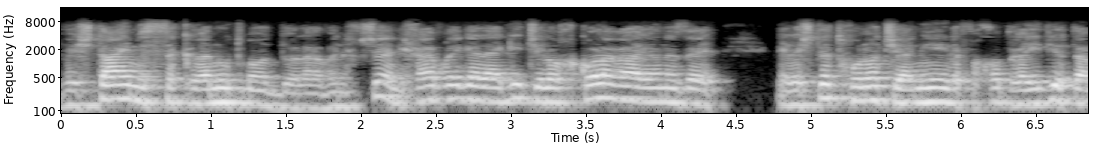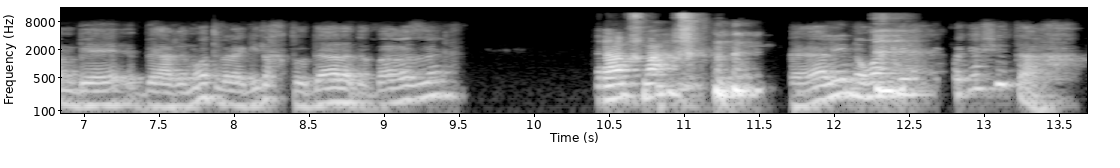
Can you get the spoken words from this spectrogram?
ושתיים זה סקרנות מאוד גדולה ואני חושב, אני חייב רגע להגיד שלאורך כל הרעיון הזה אלה שתי תכונות שאני לפחות ראיתי אותן בערימות, ולהגיד לך תודה על הדבר הזה. תודה מה? היה לי נורא כיף להיפגש איתך.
